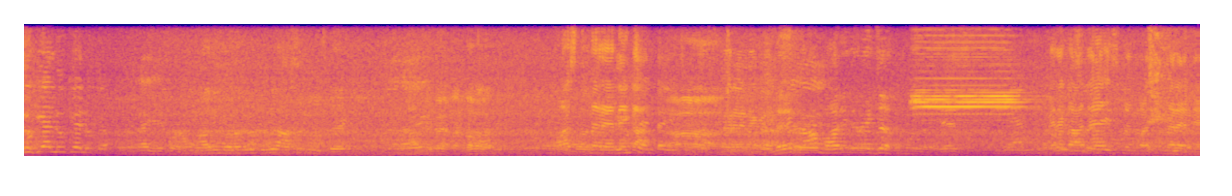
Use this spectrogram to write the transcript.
your right. Either right. Inside. And look here, look here, look here. मस्त में रहने का मेरा गाना है इसमें मस्त में रहने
